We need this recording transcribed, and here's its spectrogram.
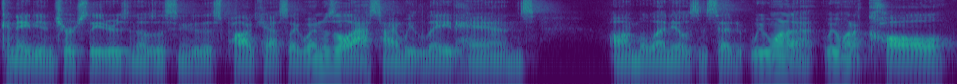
Canadian church leaders and those listening to this podcast, like when was the last time we laid hands on millennials and said we want to we want to call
